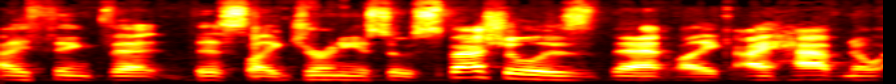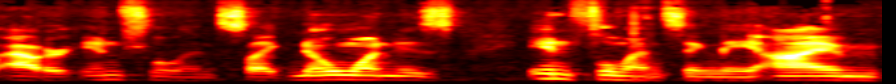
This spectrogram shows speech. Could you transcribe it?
I think that this like journey is so special. Is that like I have no outer influence. Like no one is influencing me. I'm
